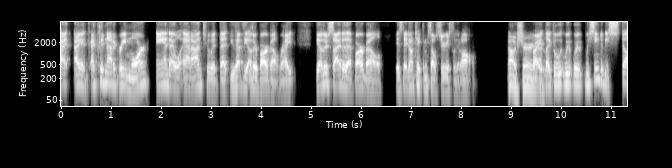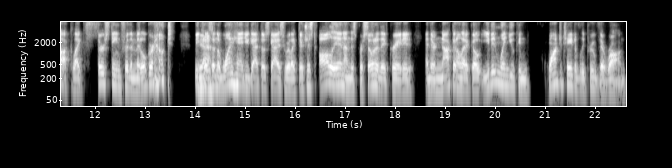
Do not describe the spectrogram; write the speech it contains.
I, I I could not agree more. And I will add on to it that you have the other barbell, right? The other side of that barbell is they don't take themselves seriously at all. Oh, sure. Right. Yeah. Like we, we, we seem to be stuck like thirsting for the middle ground because yeah. on the one hand, you got those guys who are like, they're just all in on this persona they've created and they're not going to let it go, even when you can quantitatively prove they're wrong.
